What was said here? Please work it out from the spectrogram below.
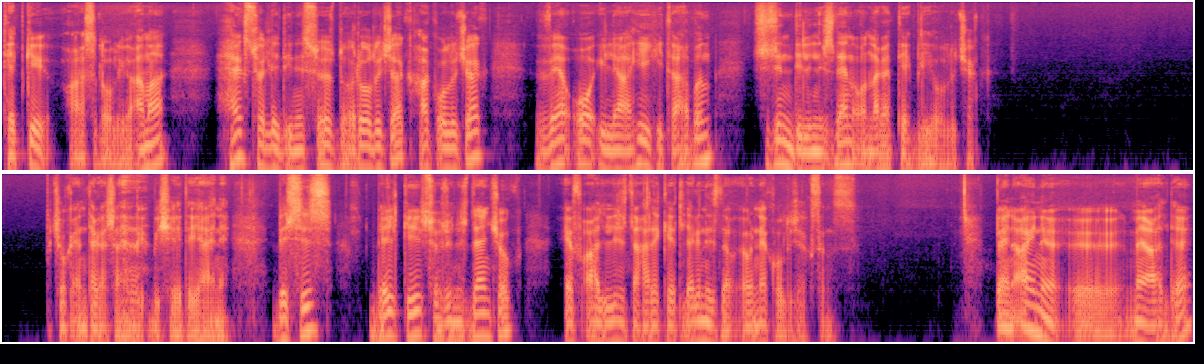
tepki hasıl oluyor ama her söylediğiniz söz doğru olacak, hak olacak ve o ilahi hitabın sizin dilinizden onlara tebliğ olacak. Bu çok enteresan evet. bir, bir şeydi yani. Ve siz belki sözünüzden çok efalinizde, hareketlerinizde örnek olacaksınız. Ben aynı e, mealde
